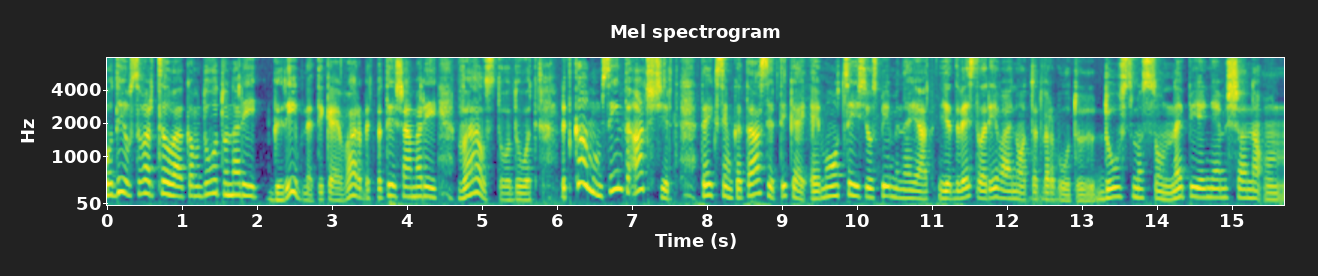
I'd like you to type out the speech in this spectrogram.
ko Dievs var cilvēkam dot un arī grib, ne tikai var, bet patiešām arī vēlas to dot. Bet kā mums Inta atšķirt? Teiksim, ka tās ir tikai emocijas, jūs pieminējāt, ja dvēseli ir ievainota, tad varbūt dusmas un nepieņemšana un,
